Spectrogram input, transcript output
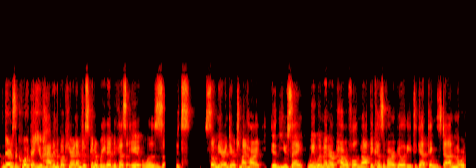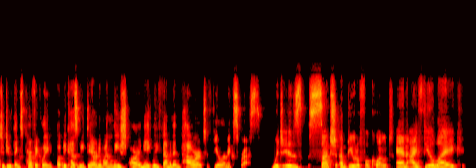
There's a quote that you have in the book here, and I'm just going to read it because it was, it's so near and dear to my heart. You mm-hmm. say, We women are powerful not because of our ability to get things done or to do things perfectly, but because we dare to unleash our innately feminine power to feel and express, which is such a beautiful quote. And I feel like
